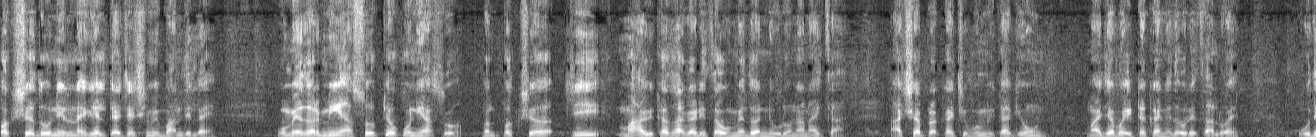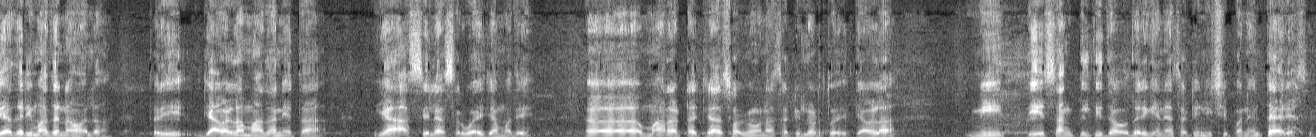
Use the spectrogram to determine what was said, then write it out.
पक्ष जो निर्णय घेईल त्याच्याशी मी बांधलेला आहे. उमेदवार मी असो किंवा कोणी असो पण पक्षाची महाविकास आघाडीचा उमेदवार निवडून आणायचा अशा प्रकारची भूमिका घेऊन माझ्या बैठकाने दौरे चालू आहेत. उद्या जरी माझं नाव आलं तरी ज्यावेळेला माझा नेता या असलेल्या सर्व ह्याच्यामध्ये महाराष्ट्राच्या स्वाभिमानासाठी लढतोय त्यावेळेला मी ते सांगतील ती जबाबदारी घेण्यासाठी निश्चितपणे तयारी असेल.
